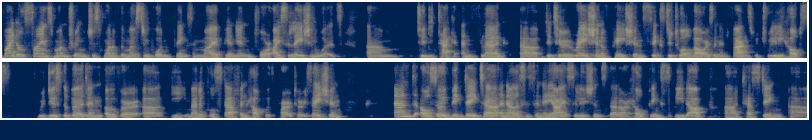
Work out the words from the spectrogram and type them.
vital signs monitoring, which is one of the most important things, in my opinion, for isolation wards, um, to detect and flag uh, deterioration of patients six to 12 hours in advance, which really helps reduce the burden over uh, the medical staff and help with prioritization. And also big data analysis and AI solutions that are helping speed up uh, testing uh,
